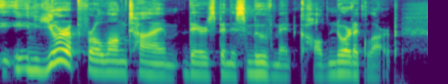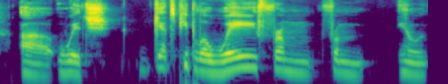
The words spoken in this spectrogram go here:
in Europe for a long time, there's been this movement called Nordic LARP, uh, which gets people away from from you know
